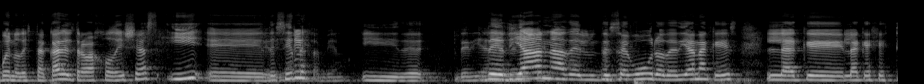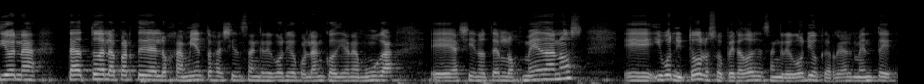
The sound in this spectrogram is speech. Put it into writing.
bueno, destacar el trabajo de ellas y decirles... También. Y de, de Diana, de, seguro, de Diana, que es la que, la que gestiona toda la parte de alojamientos allí en San Gregorio Polanco, Diana Muga, eh, allí en Hotel Los Médanos, eh, y bueno, y todos los operadores de San Gregorio que realmente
